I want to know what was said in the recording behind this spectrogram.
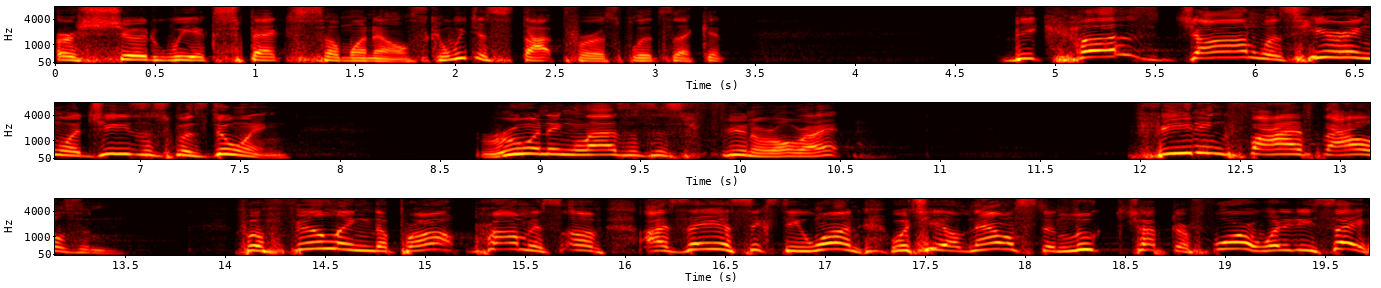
or should we expect someone else? Can we just stop for a split second? Because John was hearing what Jesus was doing, ruining Lazarus' funeral, right? Feeding 5,000, fulfilling the pro- promise of Isaiah 61, which he announced in Luke chapter 4. What did he say?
